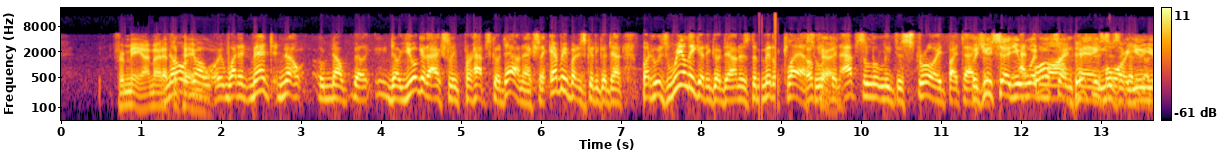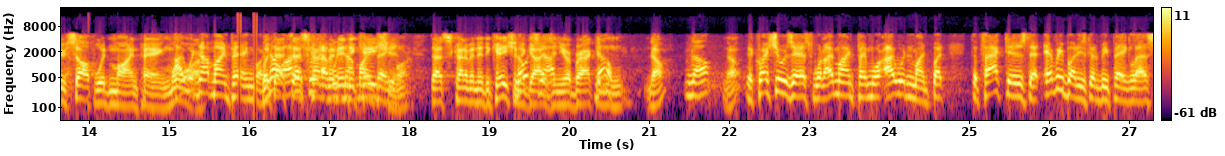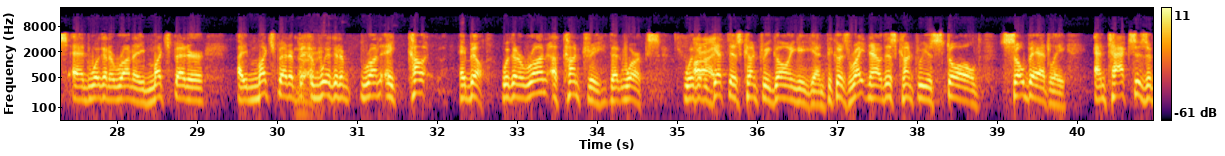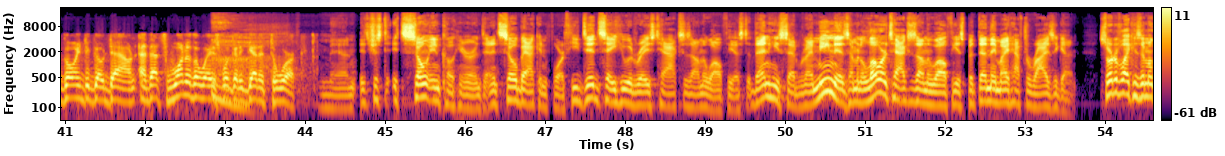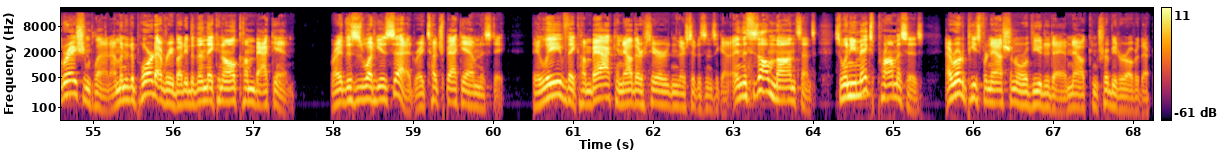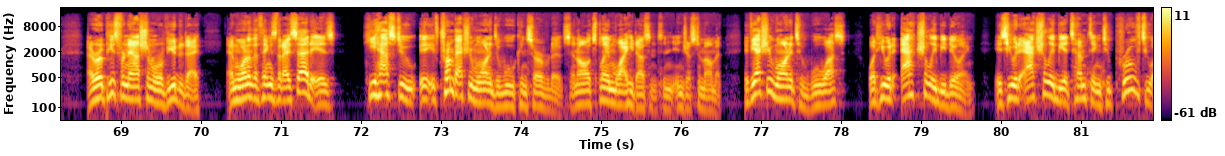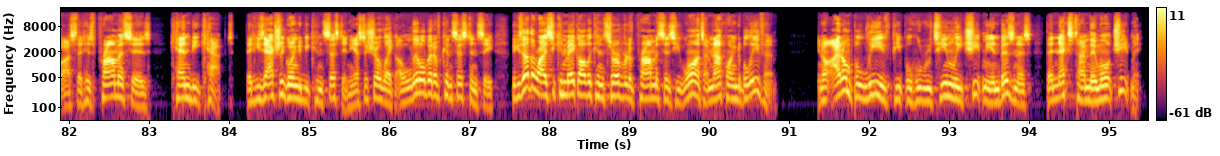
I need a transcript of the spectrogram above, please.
For me, I might have no, to pay no. more. What it meant, no, no, Bill, no. You're going to actually perhaps go down. Actually, everybody's going to go down. But who's really going to go down is the middle class, who have been absolutely destroyed by taxes. But you said you And wouldn't mind paying more. You go down. yourself wouldn't mind paying more. I would not mind paying more. But no, that, that's honestly, kind of an would not mind paying indication. That's kind of an indication No, guys in your bracket. No. No? No. No? The question was asked, would I mind paying more? I wouldn't mind. But the fact is that everybody's going to be paying less, and we're going to run a much better, a much better, right. we're going to run a, co- hey, Bill, we're going to run a country that works. We're going right. to get this country going again because right now this country is stalled so badly, and taxes are going to go down, and that's one of the ways we're going to get it to work. Man, it's just it's so incoherent and it's so back and forth. He did say he would raise taxes on the wealthiest. Then he said, "What I mean is I'm going to lower taxes on the wealthiest, but then they might have to rise again." Sort of like his immigration plan. I'm going to deport everybody, but then they can all come back in. Right? This is what he has said, right? Touchback amnesty. They leave, they come back, and now they're here and they're citizens again. And this is all nonsense. So when he makes promises, I wrote a piece for National Review today. I'm now a contributor over there. I wrote a piece for National Review today, and one of the things that I said is he has to, if Trump actually wanted to woo conservatives, and I'll explain why he doesn't in, in just a moment, if he actually wanted to woo us, what he would actually be doing is he would actually be attempting to prove to us that his promises can be kept, that he's actually going to be consistent. He has to show like a little bit of consistency because otherwise he can make all the conservative promises he wants. I'm not going to believe him. You know, I don't believe people who routinely cheat me in business that next time they won't cheat me.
